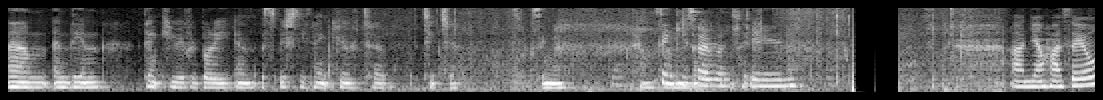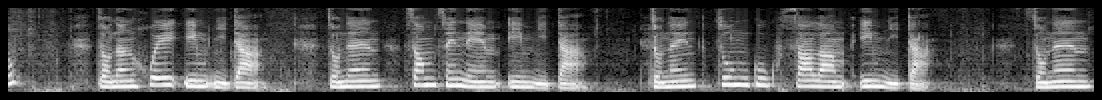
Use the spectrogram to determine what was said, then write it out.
Um, and then thank you everybody, and especially thank you to teacher. Thank you so much, Jen. 안녕하세요. 저는 회입니다. 저는 선생님입니다. 저는 중국 사람입니다. 저는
